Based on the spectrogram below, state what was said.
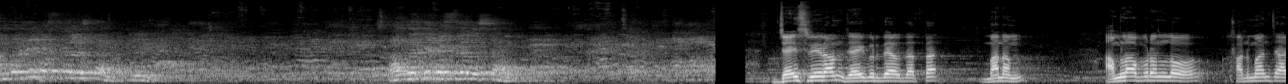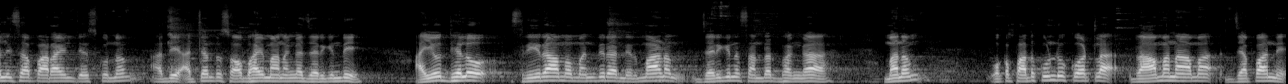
అందరికీ పుస్తకాలు ఇస్తాను జై శ్రీరామ్ జై గురుదేవ్ దత్త. మనం అమలాపురంలో హనుమాన్ చాలీసా పారాయణ చేసుకున్నాం. అది అత్యంత శోభాయమానంగా జరిగింది. అయోధ్యలో శ్రీరామ మందిర నిర్మాణం జరిగిన సందర్భంగా మనం ఒక పదకొండు కోట్ల రామనామ జపాన్ని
